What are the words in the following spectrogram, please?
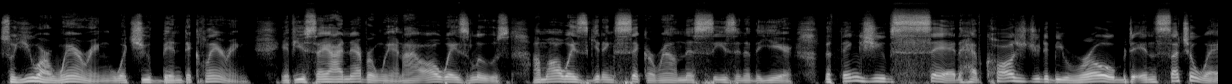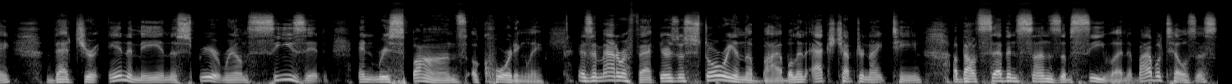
So you are wearing what you've been declaring. If you say, I never win, I always lose, I'm always getting sick around this season of the year, the things you've said have caused you to be robed in such a way that your enemy in the spirit realm sees it and responds accordingly. As a matter of fact, there's a story in the Bible in Acts chapter 19 about seven sons of Sceva. And the Bible tells us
